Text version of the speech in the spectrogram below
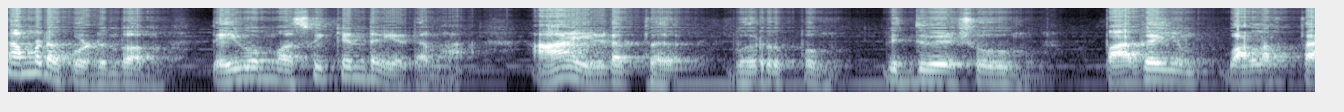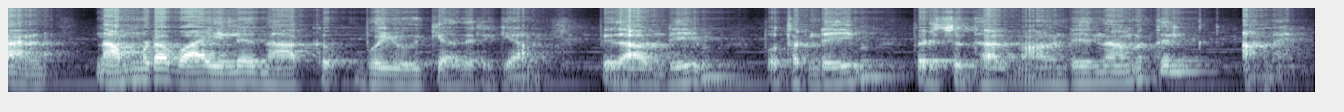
നമ്മുടെ കുടുംബം ദൈവം വസിക്കേണ്ട ഇടമാണ്. ആ ഇടത്ത് വെറുപ്പും വിദ്വേഷവും പകയും വളർത്താൻ നമ്മുടെ വായിലെ നാക്ക് ഉപയോഗിക്കാതിരിക്കാം. പിതാവിന്റെയും പുത്രന്റെയും പരിശുദ്ധാത്മാവിന്റെയും നാമത്തിൽ അമേൻ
